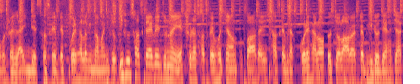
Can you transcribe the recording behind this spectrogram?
অবশ্যই লাইক দিয়ে সাবস্ক্রাইবটা করে ফেলো। কিন্তু আমার কিছু কিছু সাবস্ক্রাইবের জন্য একশোটা সাবস্ক্রাইব হচ্ছে না, তো তাড়াতাড়ি সাবস্ক্রাইবটা করে ফেলো। তো চলো আরও একটা ভিডিও দেখা যাক।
